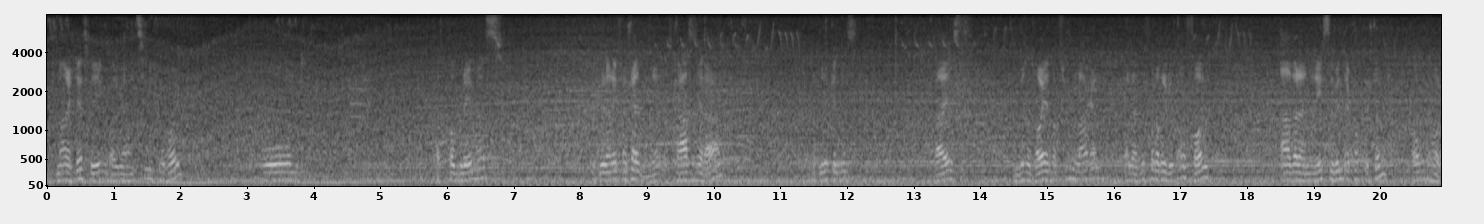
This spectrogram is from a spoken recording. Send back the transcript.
Das mache ich deswegen, weil wir haben ziemlich viel Heu und Problem ist, ich will da nicht verschwenden. Ne? Das Gras ist ja da. Das wird genutzt. Das heißt, wir müssen das Heu etwas zwischenlagern, weil Buschfabrik ist auch voll. Aber dann der nächste Winter kommt bestimmt, brauchen wir Heu.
